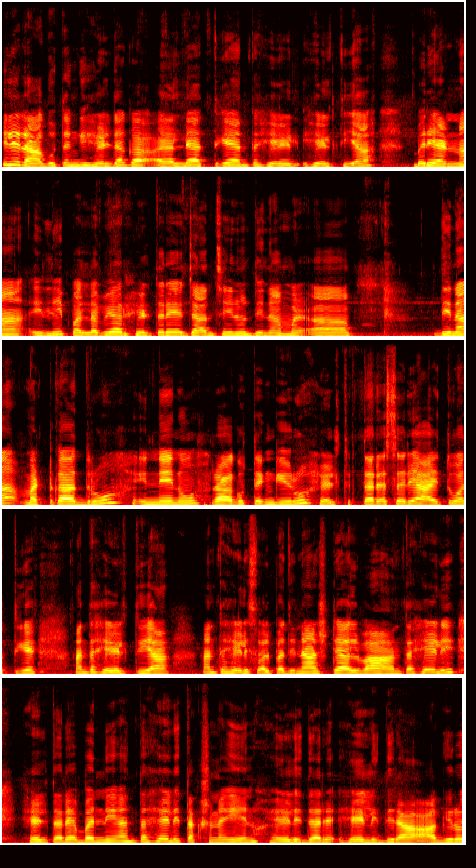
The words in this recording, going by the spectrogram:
ಇಲ್ಲಿ ರಾಘು ತಂಗಿ ಹೇಳಿದಾಗ, ಅಲ್ಲೇ ಅತ್ತಿಗೆ ಅಂತ ಹೇಳಿ, ಹೇಳ್ತೀಯಾ? ಬರೀ ಅಣ್ಣ, ಇಲ್ಲಿ ಪಲ್ಲವಿ ಅವ್ರು ಹೇಳ್ತಾರೆ ಜಾನ್ಸಿನೂ ದಿನ ದಿನ ಮಟ್ಗಾದ್ರು ಇನ್ನೇನು ರಾಗು ತೆಂಗೀರು ಹೇಳ್ತಿರ್ತಾರೆ, ಸರಿ ಆಯಿತು ಅತ್ತಿಗೆ ಅಂತ ಹೇಳ್ತೀಯಾ? ಅಂತ ಹೇಳಿ ಸ್ವಲ್ಪ ದಿನ ಅಷ್ಟೇ ಅಲ್ವಾ? ಅಂತ ಹೇಳಿ ಹೇಳ್ತಾರೆ. ಬನ್ನಿ ಅಂತ ಹೇಳಿ ತಕ್ಷಣ ಏನು ಹೇಳಿದ್ದಾರೆ ಹೇಳಿದ್ದೀರಾ? ಆಗಿರೋ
